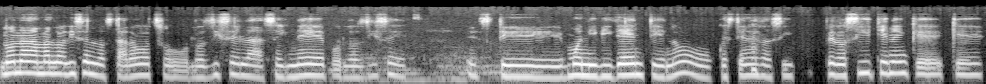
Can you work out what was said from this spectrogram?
no nada más lo dicen los tarots o los dice la Seinep o los dice este monividente, ¿no? O cuestiones así, pero sí tienen que, que,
